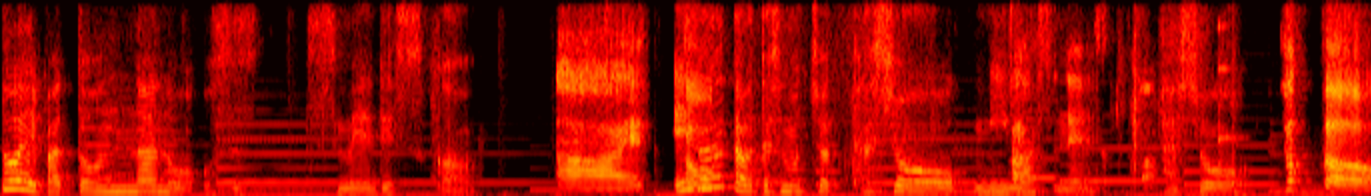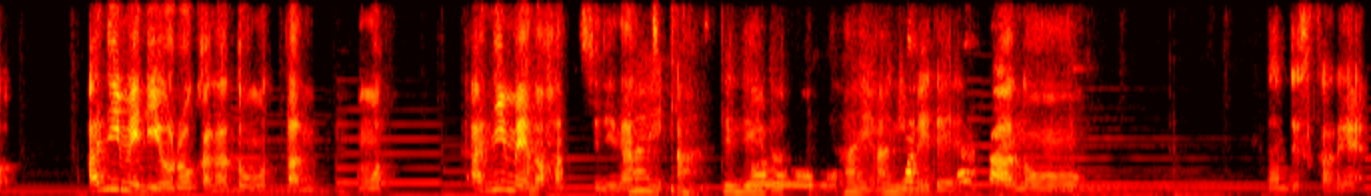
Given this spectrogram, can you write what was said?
例えばどんなのおすすめですか？あーえっ映画だとったら私もちょっと多少見ますね。あ多少。ちょっとアニメによろうかなと思ったん思っアニメの話になっちゃう、はい、あ、全然どはい、アニメで。なんかあのなんですかね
